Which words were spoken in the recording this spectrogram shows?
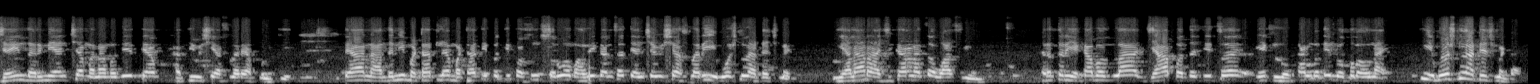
जैन धर्मियांच्या मनामध्ये त्या हातीविषयी असणारी आपुलकी त्या नांदणी मठातल्या मठाधिपतीपासून सर्व भाविकांचा त्यांच्याविषयी असणारी इमोशनल अटॅचमेंट याला राजकारणाचा वास घेऊन. खरं तर एका बाजूला ज्या पद्धतीचं एक लोकांमध्ये लोकभावना आहे ती इमोशनल अटॅचमेंट आहे.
